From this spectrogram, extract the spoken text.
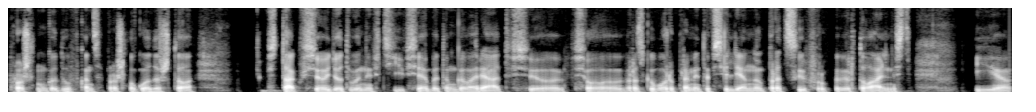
в прошлом году, в конце прошлого года, что так, все идет в NFT, все об этом говорят, все, все разговоры про метавселенную, про цифру, про виртуальность. И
